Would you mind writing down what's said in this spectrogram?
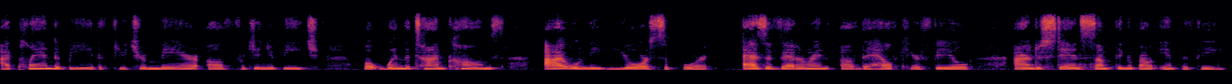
I plan to be the future mayor of Virginia Beach, but when the time comes, I will need your support. As a veteran of the healthcare field, I understand something about empathy.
